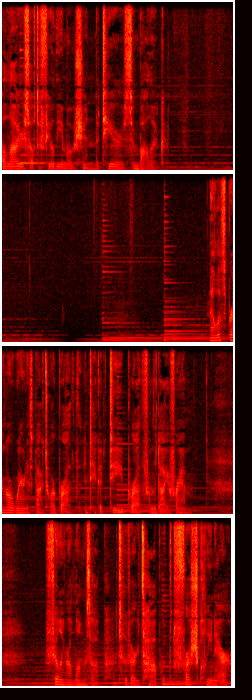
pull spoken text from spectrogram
Allow yourself to feel the emotion, the tears symbolic. Now let's bring our awareness back to our breath and take a deep breath from the diaphragm, filling our lungs up to the very top with fresh, clean air.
